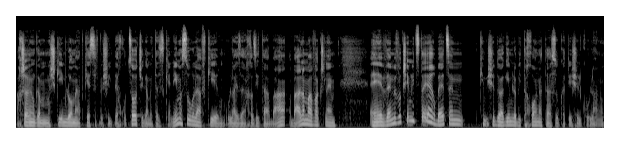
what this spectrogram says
עכשיו הם גם משקיעים לא מעט כסף בשלטי חוצות, שגם את הזקנים אסור להפקיר, אולי זה החזית הבאה, הבאה למאבק שלהם. אה, והם מבקשים להצטייר בעצם כמי שדואגים לביטחון התעסוקתי של כולנו.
